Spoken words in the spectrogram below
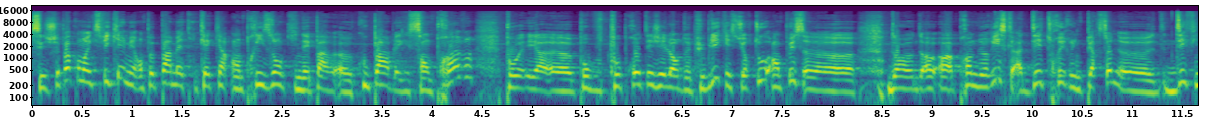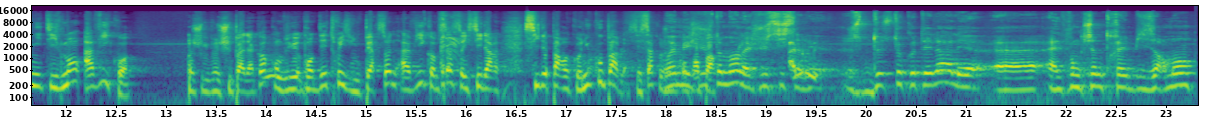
Je sais pas comment expliquer, mais on peut pas mettre quelqu'un en prison qui n'est pas coupable et sans preuve pour, protéger l'ordre public et surtout en plus prendre le risque à détruire une personne définitivement à vie. Je, ne suis pas d'accord qu'on détruise une personne à vie comme ça s'il n'est pas reconnu coupable. C'est ça que je ne comprends mais justement, la justice, de ce côté-là, euh, elle, fonctionne très bizarrement.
